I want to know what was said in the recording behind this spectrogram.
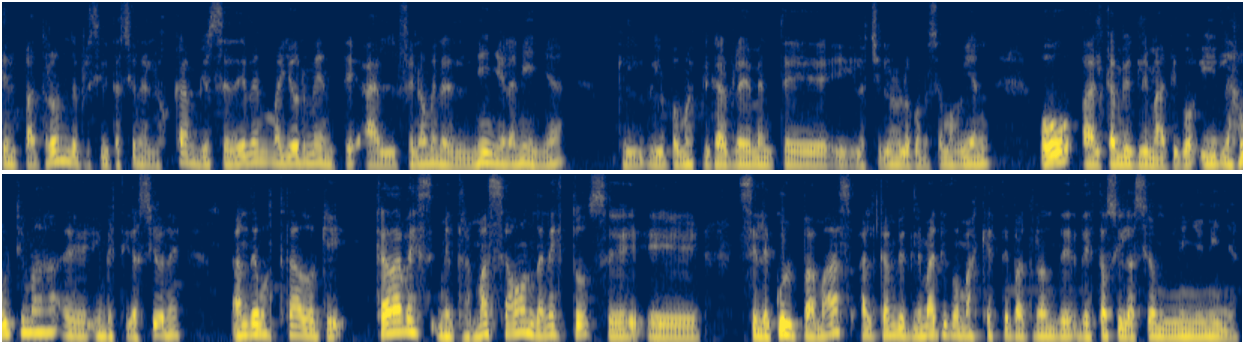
el patrón de precipitación en los cambios se deben mayormente al fenómeno del niño y la niña, que lo podemos explicar brevemente y los chilenos lo conocemos bien, o al cambio climático. Y las últimas eh, investigaciones han demostrado que cada vez, mientras más se ahonda en esto, se, eh, se le culpa más al cambio climático más que este patrón de, de esta oscilación niño y niña.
